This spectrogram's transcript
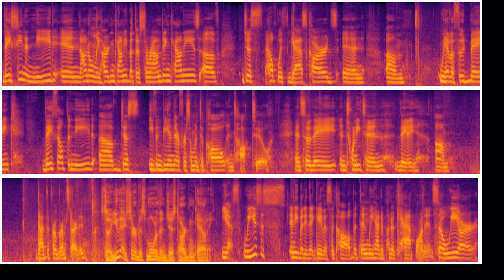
they seen a need in not only Hardin County but the surrounding counties of just help with gas cards, and um, we have a food bank. They felt the need of just even being there for someone to call and talk to, and so they in 2010 they um, got the program started. So you guys service more than just Hardin County? Yes, we used to anybody that gave us a call, but then we had to put a cap on it. So we are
